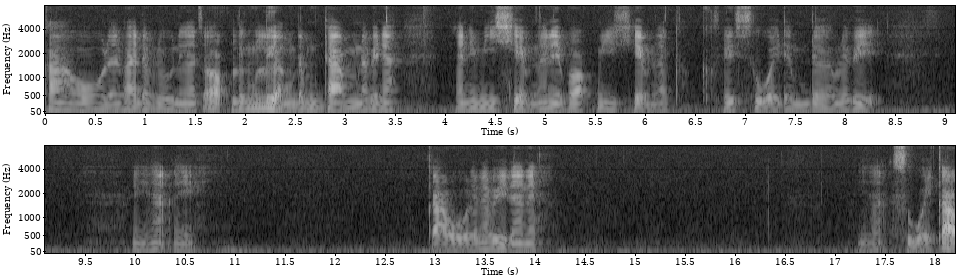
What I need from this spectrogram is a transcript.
เก่าๆเลยพระดูเนื้อจะออกเหลืองๆดำๆนะพี่นะอันนี้มีเข็มนะนี่บล็อกมีเข็มนะสวยๆเดิมๆเลยพี่นี่ฮะนี่เก่าเลยนะพี่นะเนี่ยนี่ฮะสวยเก่า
